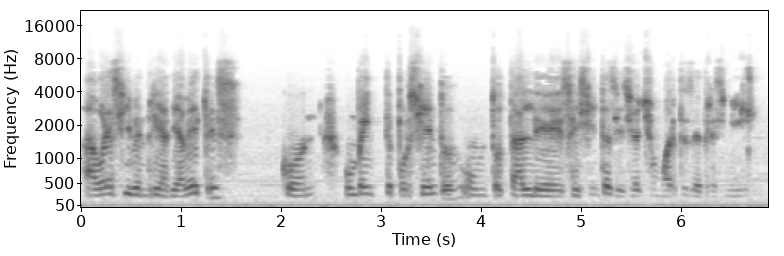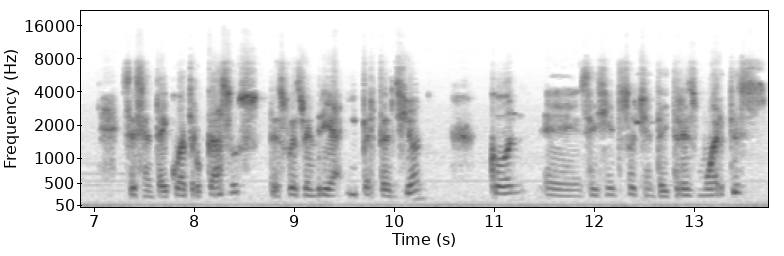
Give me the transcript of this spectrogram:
ahora sí vendría diabetes, con un 20%, un total de 618 muertes de 3.064 casos. Después vendría hipertensión, con 683 eh, muertes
